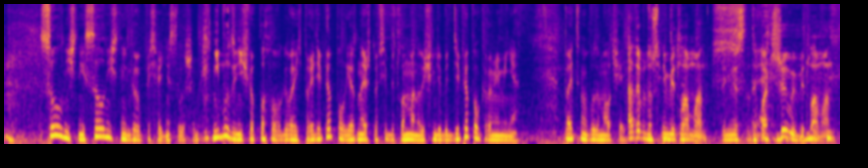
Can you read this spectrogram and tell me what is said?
Солнечные, солнечные группы сегодня слушаем. Не буду ничего плохого говорить про Deep Purple. Я знаю, что все битломаны очень любят Deep Purple, кроме меня. Поэтому буду молчать. А ты потому что не битломан. Ты, не, ты подшивый битломан.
